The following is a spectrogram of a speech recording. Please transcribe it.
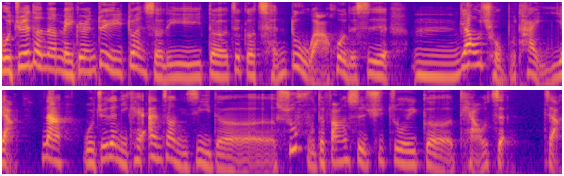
我觉得呢，每个人对于断舍离的这个程度啊，或者是嗯要求不太一样。那我觉得你可以按照你自己的舒服的方式去做一个调整，这样。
